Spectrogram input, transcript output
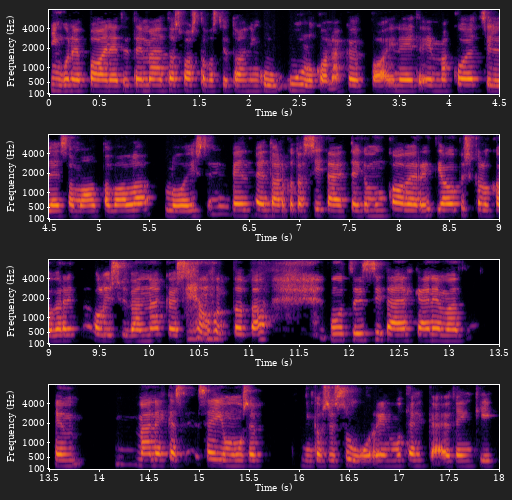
niin kuin ne paineet, että en mä taas vastaavasti jotain niin kuin ulkonäköpaineita, en mä koe silleen samalla tavalla lois. En, en tarkoita sitä, etteikö mun kaverit ja opiskelukaverit olisi hyvän näköisiä, mutta, tota, mutta siis sitä ehkä enemmän, en, mä en ehkä, se ei ole mun se, niin se suurin, mutta ehkä jotenkin,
